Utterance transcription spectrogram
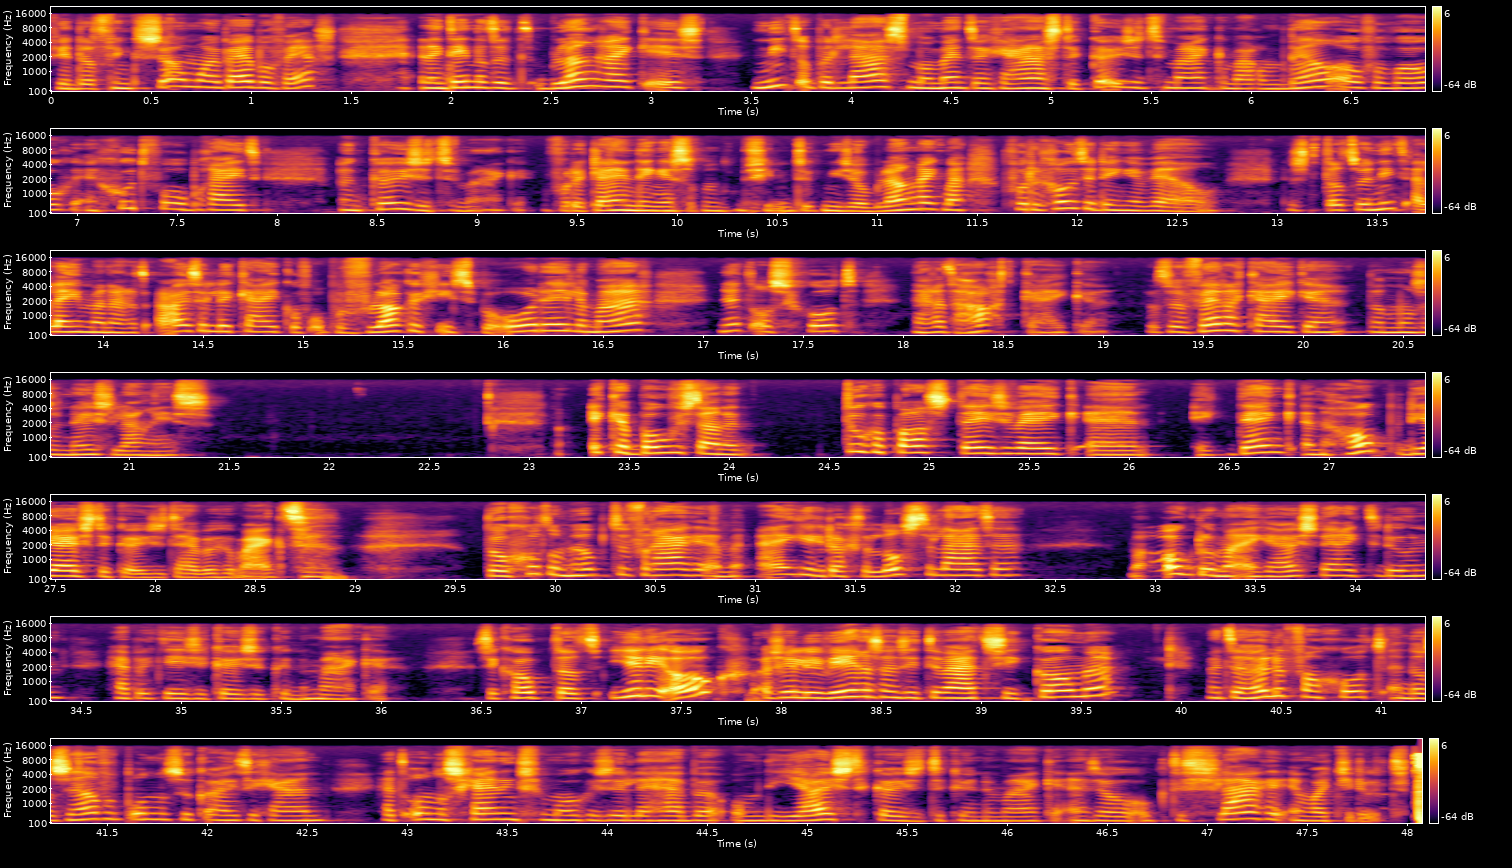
vind, dat vind ik zo'n mooi Bijbelvers. En ik denk dat het belangrijk is niet op het laatste moment een gehaaste keuze te maken, maar om wel overwogen en goed voorbereid een keuze te maken. Voor de kleine dingen is dat misschien natuurlijk niet zo belangrijk, maar voor de grote dingen wel. Dus dat we niet alleen maar naar het uiterlijk kijken of oppervlakkig iets beoordelen, maar net als God naar het hart kijken. Dat we verder kijken dan onze neus lang is. Nou, ik heb bovenstaande toegepast deze week en ik denk en hoop de juiste keuze te hebben gemaakt. Door God om hulp te vragen en mijn eigen gedachten los te laten, Maar ook door mijn eigen huiswerk te doen, heb ik deze keuze kunnen maken. Dus ik hoop dat jullie ook, als jullie weer in zo'n situatie komen, met de hulp van God en er zelf op onderzoek uit te gaan, het onderscheidingsvermogen zullen hebben om de juiste keuze te kunnen maken en zo ook te slagen in wat je doet.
